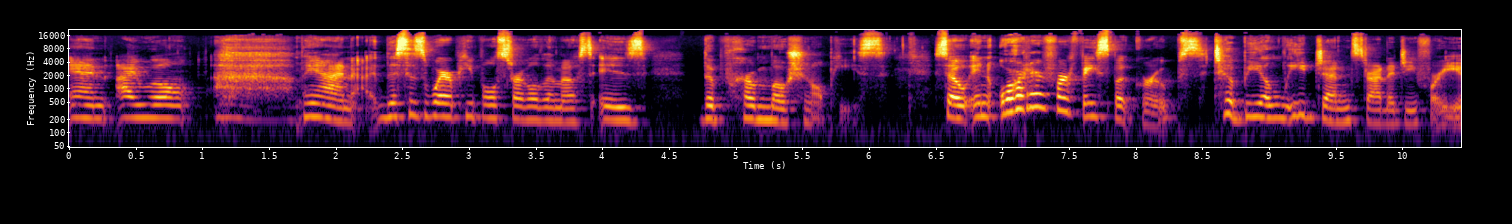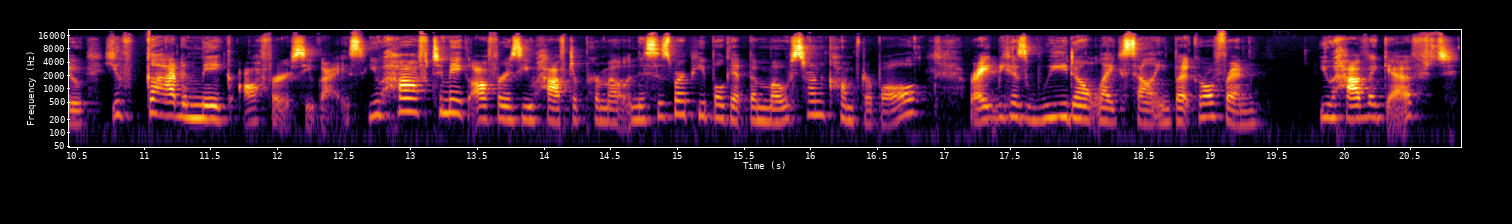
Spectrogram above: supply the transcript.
and I will, man, this is where people struggle the most is the promotional piece. So, in order for Facebook groups to be a lead gen strategy for you, you've got to make offers, you guys. You have to make offers, you have to promote. And this is where people get the most uncomfortable, right? Because we don't like selling. But, girlfriend, you have a gift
